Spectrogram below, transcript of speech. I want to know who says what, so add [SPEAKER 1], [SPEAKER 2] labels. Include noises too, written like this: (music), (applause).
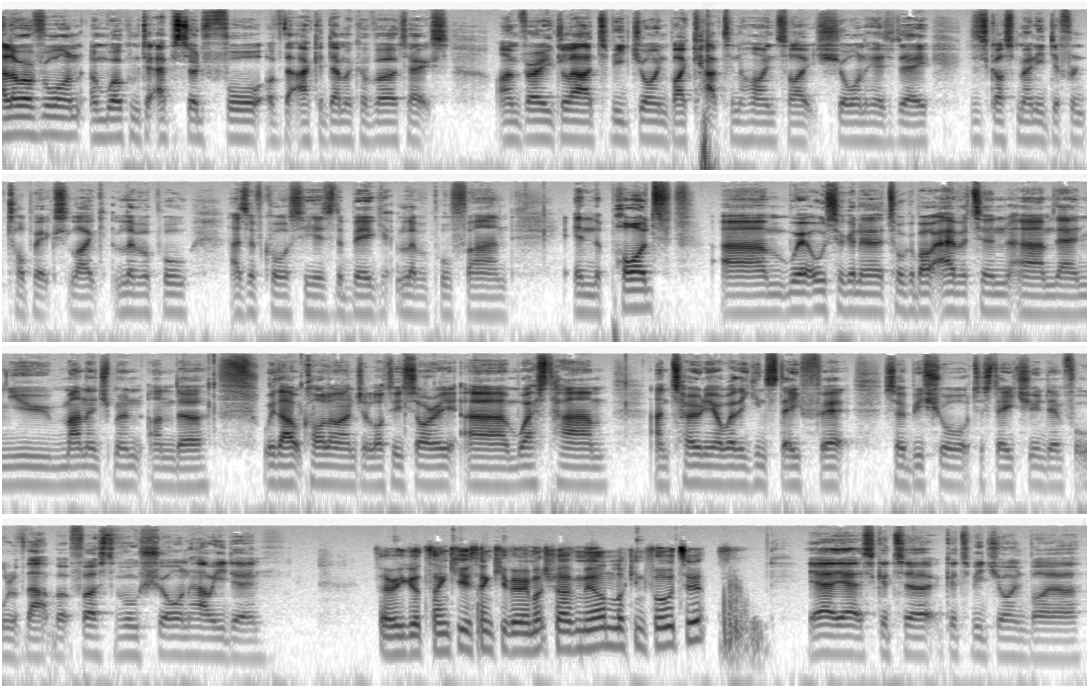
[SPEAKER 1] Hello, everyone, and welcome to episode four of the Academica Vertex. I'm very glad to be joined by Captain Hindsight, Sean, here today to discuss many different topics like Liverpool, as of course he is the big Liverpool fan in the pod. Um, we're also going to talk about Everton, um, their new management under without Carlo Ancelotti. Sorry, um, West Ham, Antonio, whether he can stay fit. So be sure to stay tuned in for all of that. But first of all, Sean, how are you doing?
[SPEAKER 2] Very good, thank you. Thank you very much for having me on. Looking forward to it.
[SPEAKER 1] Yeah, yeah, it's good to good to be joined by a,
